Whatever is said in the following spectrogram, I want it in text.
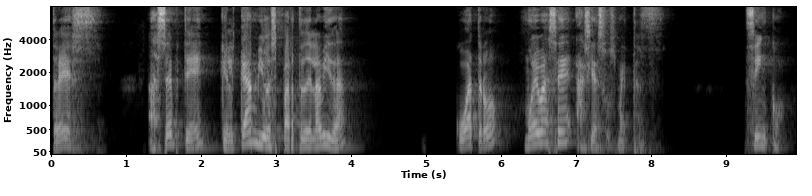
3. Acepte que el cambio es parte de la vida. 4. Muévase hacia sus metas. 5.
